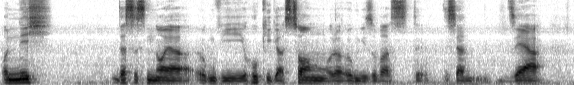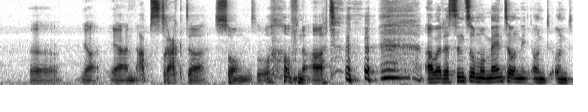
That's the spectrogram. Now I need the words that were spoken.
Und nicht, das ist ein neuer, irgendwie hookiger Song oder irgendwie sowas. Das ist ja sehr, äh, ja, eher ein abstrakter Song, so auf eine Art. Aber das sind so Momente und, und, und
